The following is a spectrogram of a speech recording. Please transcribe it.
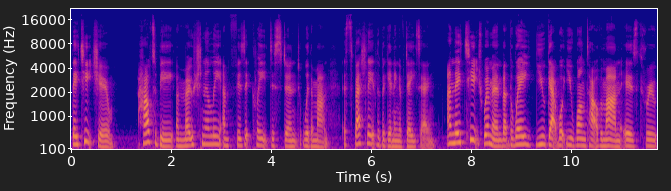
they teach you how to be emotionally and physically distant with a man, especially at the beginning of dating. And they teach women that the way you get what you want out of a man is through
